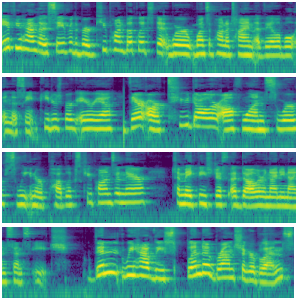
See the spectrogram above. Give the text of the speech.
If you have those Savor the Bird coupon booklets that were once upon a time available in the St. Petersburg area, there are $2 off one Swerve Sweetener Publix coupons in there to make these just $1.99 each. Then we have the Splenda Brown Sugar Blends.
